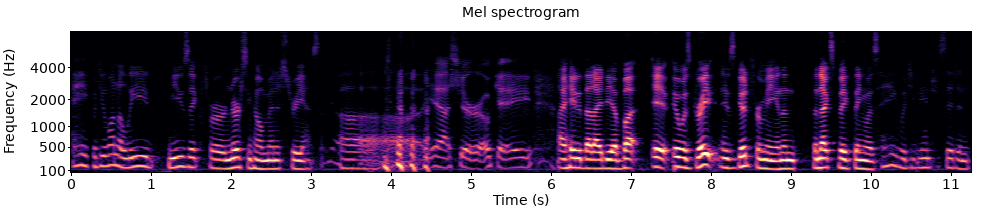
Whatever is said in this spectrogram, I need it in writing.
hey, would you want to lead music for nursing home ministry? I was like, uh, yeah, sure, okay. I hated that idea, but it, it was great. It was good for me. And then the next big thing was, hey, would you be interested in,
